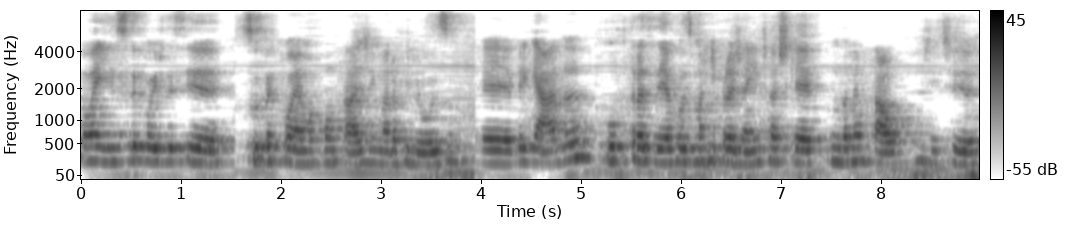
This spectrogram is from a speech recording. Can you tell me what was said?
Então é isso, depois desse super poema contagem maravilhoso. É, obrigada por trazer a Rosemarie pra gente, acho que é fundamental a gente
